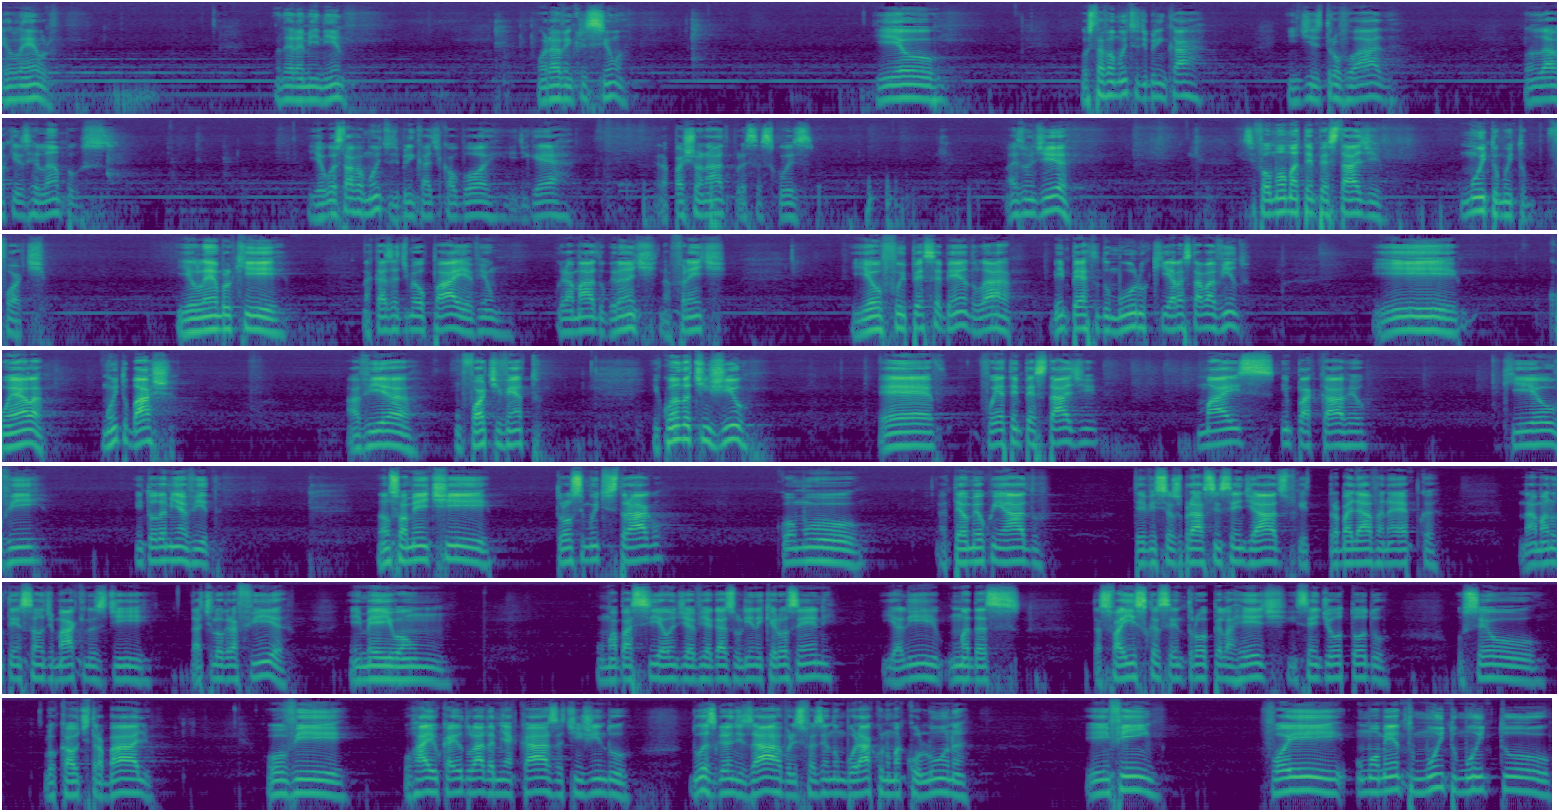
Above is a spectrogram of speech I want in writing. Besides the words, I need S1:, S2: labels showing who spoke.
S1: Eu lembro, quando era menino, morava em Criciúma, e eu gostava muito de brincar em dia de trovoada, quando dava aqueles relâmpagos. E eu gostava muito de brincar de cowboy e de guerra, era apaixonado por essas coisas. Mas um dia se formou uma tempestade muito, muito forte. E eu lembro que na casa de meu pai havia um gramado grande na frente. E eu fui percebendo lá, bem perto do muro, que ela estava vindo. E com ela muito baixa, havia um forte vento. E quando atingiu, é, foi a tempestade mais implacável que eu vi em toda a minha vida. Não somente trouxe muito estrago, como até o meu cunhado teve seus braços incendiados, porque trabalhava na época na manutenção de máquinas de datilografia, em meio a um, uma bacia onde havia gasolina e querosene, e ali uma das das faíscas entrou pela rede, incendiou todo o seu local de trabalho. Houve o raio caiu do lado da minha casa, atingindo duas grandes árvores, fazendo um buraco numa coluna. E, enfim, foi um momento muito, muito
